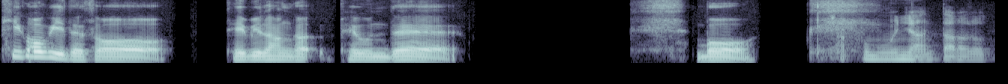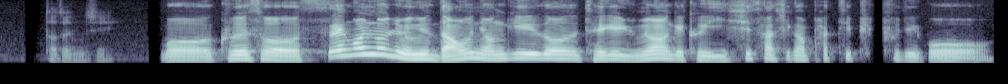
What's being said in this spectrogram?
픽업이 돼서 데뷔를 한 가 배우인데 뭐 작품 운이 안 따라줬다든지. 뭐 그래서 생얼로 여기 나온 연기로는 되게 유명한 게 그 24시간 파티 피플이고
